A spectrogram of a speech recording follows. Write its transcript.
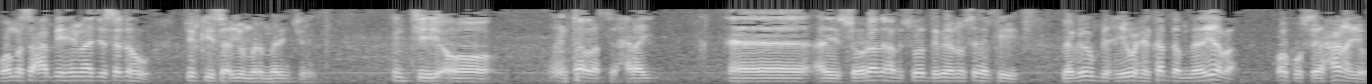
wamasaxa bihimaa jasadahu jirhkiisa ayuu marmarin jiray intii oo inta la sixray ay suuradahan soo degeen oo sixirkii laga bixiyey wixii ka dambeeyaba kolkuu seexanayo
